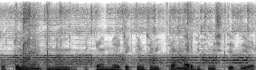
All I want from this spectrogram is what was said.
Korktum yani bana ikram verecektim tüm ikramlar bitmiştir diyor.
